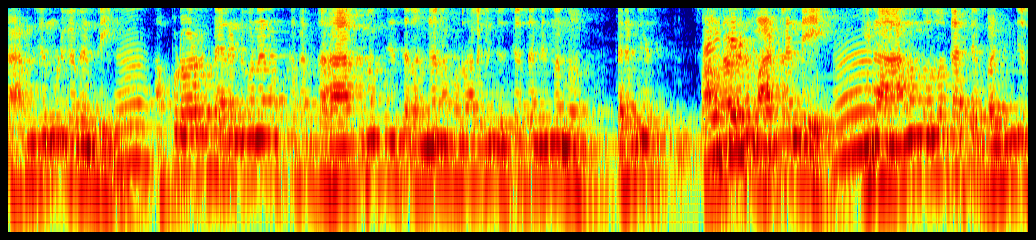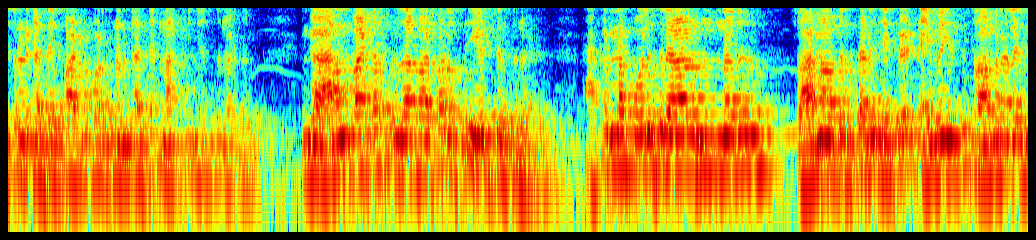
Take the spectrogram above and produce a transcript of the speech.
కారణ జన్ముడు కదండి అప్పటి వరకు సైలెంట్గా నేను ఒక పెద్ద ఆత్మహత్య చేసి రంగా నమ్మరాల నుంచి వచ్చేదండి నన్ను. తెరం చేసి. మాట్లాడండి ఈయన ఆనందంలో కాసేపు భజన చేస్తున్నాడు కాసేపు పాటలు పాడుతున్నాడు కాసేపు నాట్యం చేస్తున్నాడు. ఇంకా ఆనంద భాష భాష వస్తే ఏడు చేస్తున్నాడు. అక్కడ ఉన్న పోలీసులు ఏమంటున్నారు? స్వామి అవతరిస్తాడని చెప్పాడు టైం అయింది స్వామి రాలేదు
